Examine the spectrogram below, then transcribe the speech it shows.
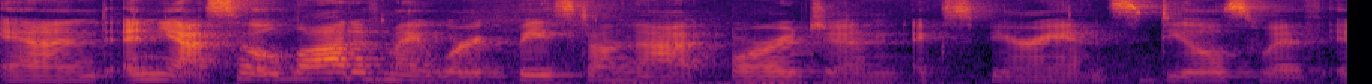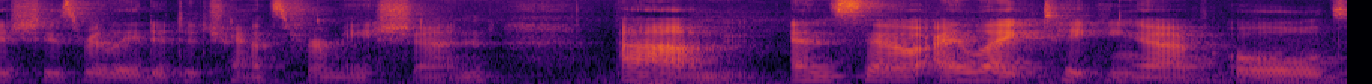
and and yeah, so a lot of my work based on that origin experience deals with issues related to transformation. Um, and so I like taking up old,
